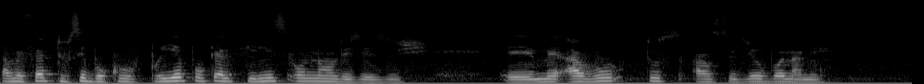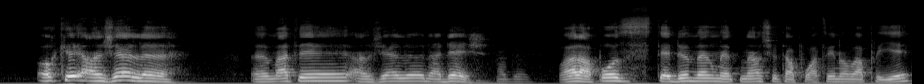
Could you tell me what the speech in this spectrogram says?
Ça me fait tousser beaucoup. Priez pour qu'elle finisse au nom de Jésus. Et, mais à vous tous en studio, bonne année. Ok, Angèle, euh, Mathé, Angèle, Nadège. Nadège. Voilà, pose tes deux mains maintenant sur ta poitrine, on va prier.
